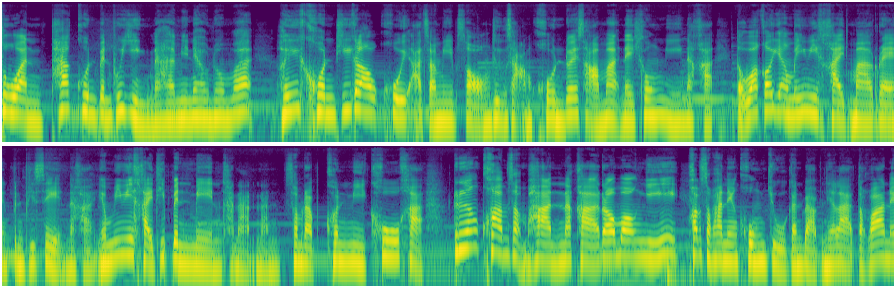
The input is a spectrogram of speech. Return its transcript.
ส่วนถ้าคุณเป็นผู้หญิงนะคะ มีแนวโน้มว่าเฮ้ยคนที่เราคุยอาจจะมี2-3ถึงคนด้วยสามารถในช่วงนี้นะคะ แต่ว่าก็ยังไม่มีใครมาแรงเป็นพิเศษนะคะ ยังไม่มีใครที่เป็นเมนขนาดนั้นสำหรับคนมีคู่ค่ะ เรื่องความสัมพันธ์นะคะ เรามองงี้ความสัมพันธ์ยังคงอยู่กันแบบนี้แหละแต่ว่าใน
